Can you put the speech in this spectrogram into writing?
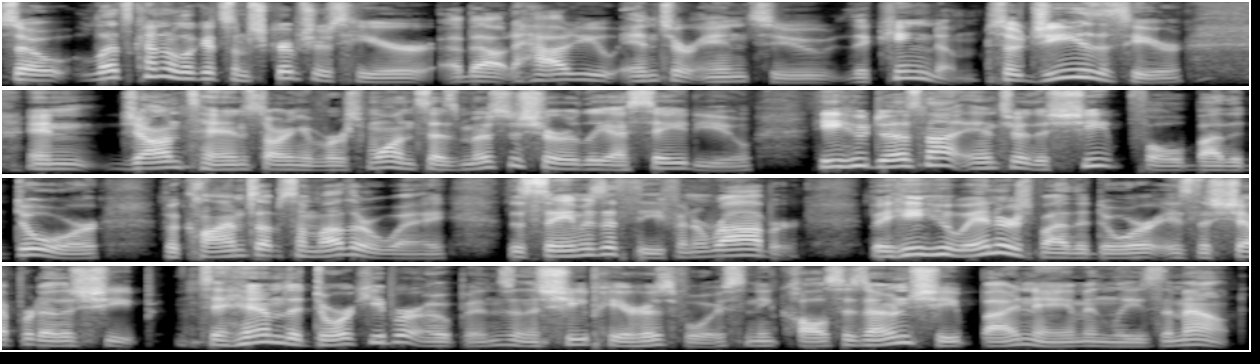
So, let's kind of look at some scriptures here about how you enter into the kingdom. So, Jesus here in John 10 starting at verse 1 says, "Most assuredly I say to you, he who does not enter the sheepfold by the door, but climbs up some other way, the same is a thief and a robber. But he who enters by the door is the shepherd of the sheep. To him the doorkeeper opens, and the sheep hear his voice, and he calls his own sheep by name and leads them out.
